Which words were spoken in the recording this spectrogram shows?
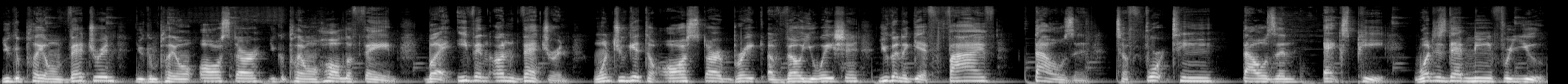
you can play on veteran, you can play on all-star, you can play on Hall of Fame. But even on veteran, once you get to all-star break evaluation, you're gonna get 5,000 to 14,000 XP. What does that mean for you?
